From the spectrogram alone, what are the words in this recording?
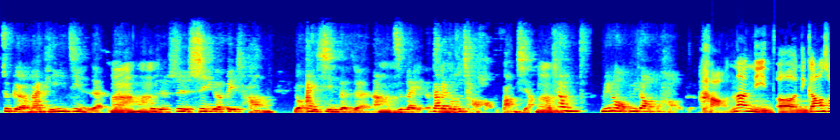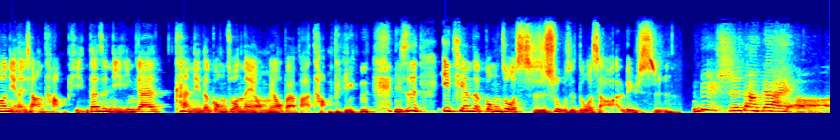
这个蛮平易近人的、啊嗯嗯，或者是是一个非常有爱心的人啊、嗯、之类的，大概都是朝好的方向，嗯、好像没有遇到不好的。好，那你呃，你刚刚说你很想躺平，但是你应该看你的工作内容没有办法躺平。你是一天的工作时数是多少啊？律师？律师大概呃。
